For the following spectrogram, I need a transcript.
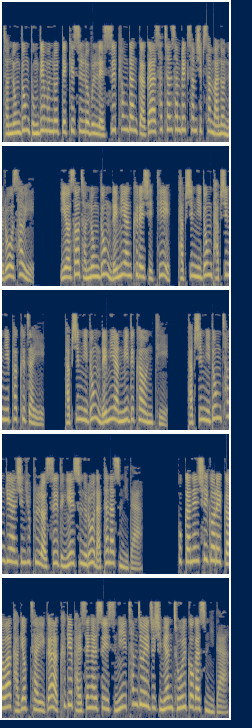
전농동 동대문 롯데캐슬로블레스 평당가가 4,333만원으로 4위, 이어서 전농동 레미안크레시티, 답심리동 답심리파크자이, 답심리동 레미안 미드카운티, 답심리동 청계한신 휴플러스 등의 순으로 나타났습니다. 호가는 실거래가와 가격 차이가 크게 발생할 수 있으니 참조해 주시면 좋을 것 같습니다.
